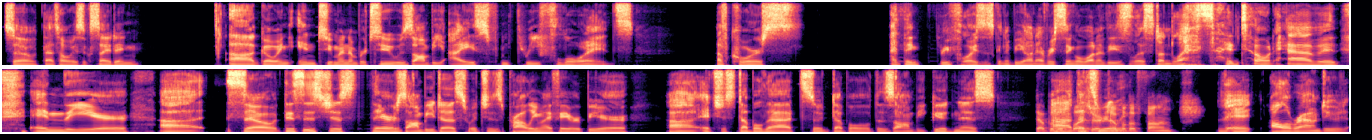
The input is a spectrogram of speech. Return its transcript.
So that's always exciting. Uh, going into my number two was Zombie Ice from Three Floyds. Of course, I think Three Floyds is going to be on every single one of these lists unless I don't have it in the year. Uh, so this is just their Zombie Dust, which is probably my favorite beer. Uh, it's just double that, so double the zombie goodness. Double the Uh, pleasure, really- double the fun. It all around, dude.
